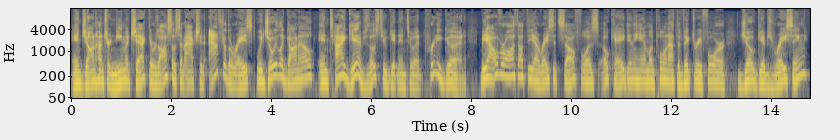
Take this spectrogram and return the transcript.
and John Hunter Nemechek. There was also some action after the race with Joey Logano and Ty Gibbs. Those two getting into it pretty good. But yeah, overall, I thought the uh, race itself was okay. Denny Hamlin pulling out the victory for Joe Gibbs Racing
